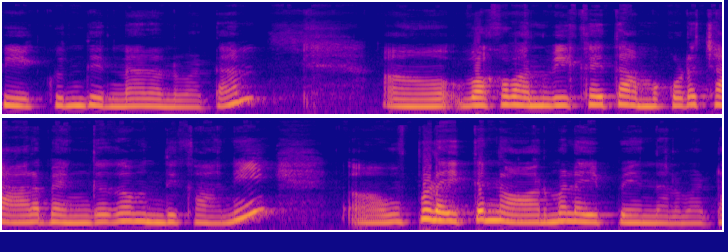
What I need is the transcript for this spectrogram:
పీక్కుని తిన్నాను అనమాట ఒక వన్ వీక్ అయితే అమ్మ కూడా చాలా బెంగగా ఉంది కానీ ఇప్పుడైతే నార్మల్ అయిపోయింది అనమాట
